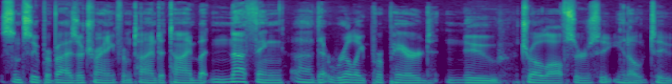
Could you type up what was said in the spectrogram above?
some supervisor training from time to time, but nothing uh, that really prepared new patrol officers, who, you know, to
